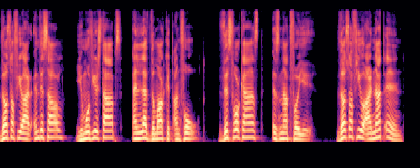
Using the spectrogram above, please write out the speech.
those of you are in the sell, you move your stops and let the market unfold. This forecast is not for you. Those of you are not in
